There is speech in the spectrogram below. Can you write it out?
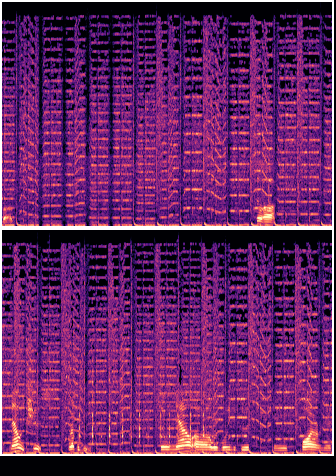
bug. So uh, now it shoots rapidly. So now uh, we're going to put a fire on it.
